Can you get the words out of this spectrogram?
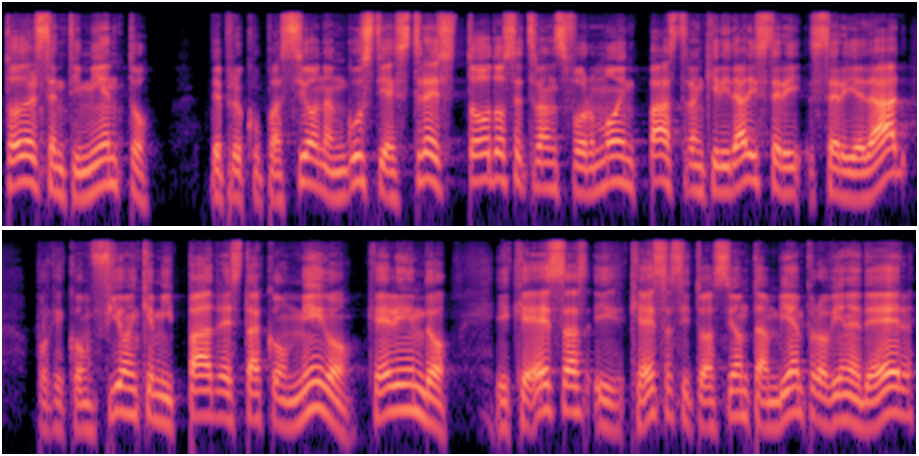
Todo el sentimiento de preocupación, angustia, estrés, todo se transformó en paz, tranquilidad y seriedad porque confío en que mi Padre está conmigo. Qué lindo y que, esas, y que esa situación también proviene de Él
